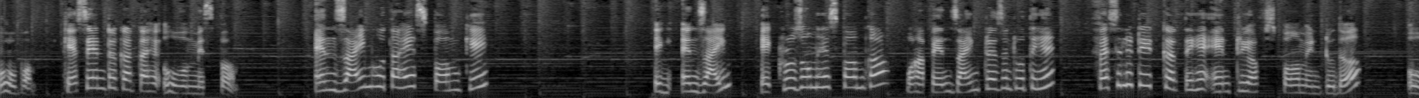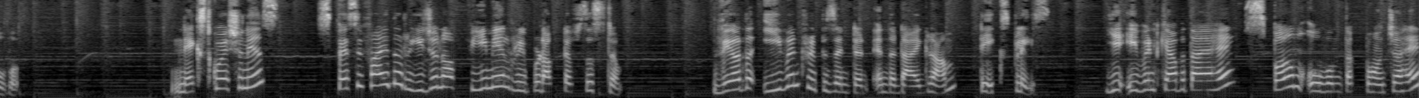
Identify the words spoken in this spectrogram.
ovum? कैसे एंटर करता है ओवम में स्पर्म? एंजाइम होता है स्पर्म के एंजाइम एक्रोजोम है स्पर्म का, वहाँ पे एंजाइम प्रेजेंट होते हैं, फैसिलिटेट करते हैं entry of sperm into the ovum. Next question is, specify the region of female reproductive system, where the event represented in the diagram takes place. ये इवेंट क्या बताया है? स्पर्म ओवम तक पहुँचा है।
